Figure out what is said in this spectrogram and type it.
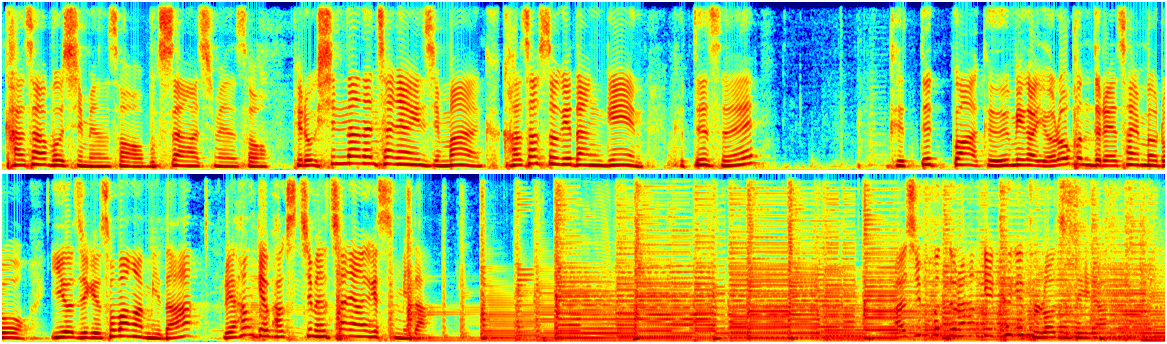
가사 보시면서 묵상하시면서 비록 신나는 찬양이지만 그 가사 속에 담긴 그 뜻을 그 뜻과 그 의미가 여러분들의 삶으로 이어지길 소망합니다. 우리 함께 박수치면서 찬양하겠습니다. 가신 분들은 함께 크게 불러주세요.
